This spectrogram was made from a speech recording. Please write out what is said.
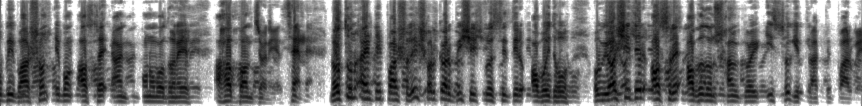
অভিবাসন এবং আশ্রয় আইন অনুমোদনের আহ্বান জানিয়েছেন। নতুন আইনটি পাশ হলে সরকার বিশেষ পরিস্থিতির অবৈধ অভিবাসীদের আশ্রয় আবেদন সাময়িকভাবে স্থগিত রাখতে পারবে।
